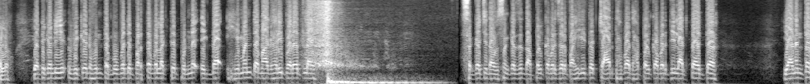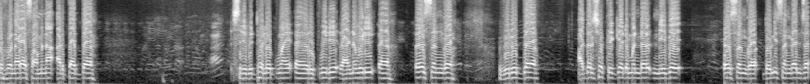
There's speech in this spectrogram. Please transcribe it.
हॅलो. या ठिकाणी विकेट होऊन तंबूमध्ये परतावं लागते. पुन्हा एकदा हेमंत माघारी परतलाय. संघाची धावसंख्या जर धापलकावर जर पाहिली तर चार धावा धापलकावरती लागतात यानंतर होणारा सामना अर्थात श्री विठ्ठल रुक्माई रुक्मिणी राणवडी असंघ विरुद्ध आदर्श क्रिकेट मंडळ नेवे हो, असंघ दोन्ही संघांच्या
